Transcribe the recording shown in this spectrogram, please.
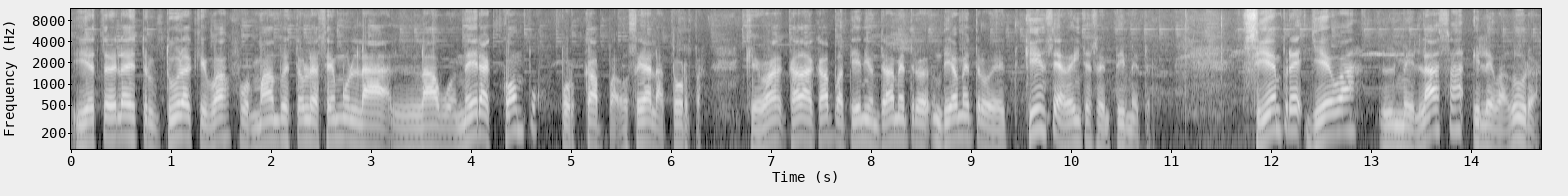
y esta es la estructura que va formando, esto le hacemos la, la bonera compo por capa, o sea la torta, que va, cada capa tiene un diámetro, un diámetro de 15 a 20 centímetros. Siempre lleva melaza y levadura.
